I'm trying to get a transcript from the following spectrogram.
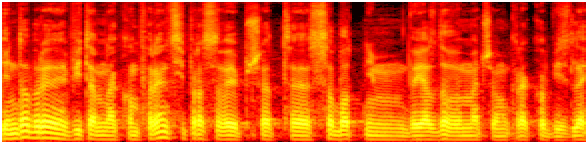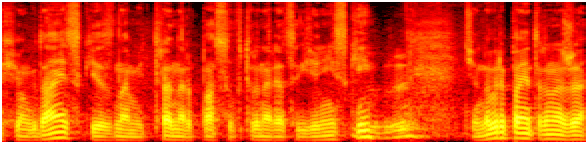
Dzień dobry, witam na konferencji prasowej przed e, sobotnim wyjazdowym meczem Krakowi z Lechią Gdańsk. Jest z nami trener pasów, trener Jacek Zieliński. Dzień dobry panie trenerze.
